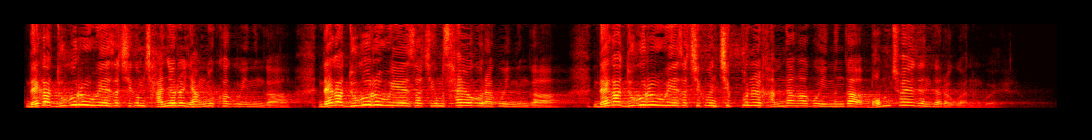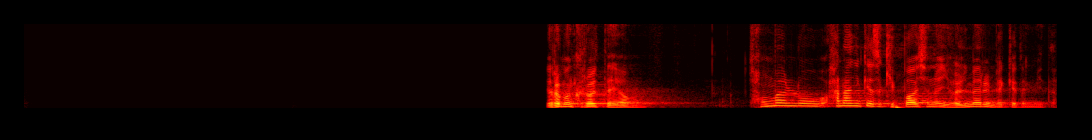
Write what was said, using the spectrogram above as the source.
내가 누구를 위해서 지금 자녀를 양육하고 있는가? 내가 누구를 위해서 지금 사역을 하고 있는가? 내가 누구를 위해서 지금 직분을 감당하고 있는가? 멈춰야 된다라고 하는 거예요. 여러분 그럴 때요. 정말로 하나님께서 기뻐하시는 열매를 맺게 됩니다.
